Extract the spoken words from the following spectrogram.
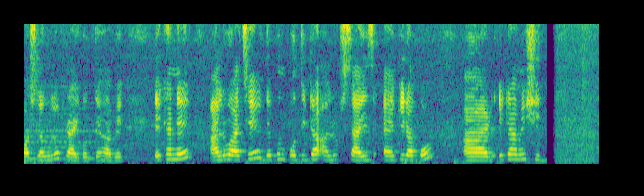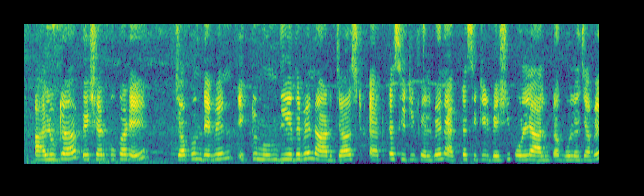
মশলাগুলো ফ্রাই করতে হবে। এখানে আলু আছে, দেখুন প্রতিটা আলুর সাইজ একই রকম। আর এটা আমি সিদ্ধ আলুটা প্রেশার কুকারে যখন দেবেন, একটু নুন দিয়ে দেবেন আর জাস্ট একটা সিটি ফেলবেন, একটা সিটির বেশি পড়লে আলুটা গলে যাবে,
